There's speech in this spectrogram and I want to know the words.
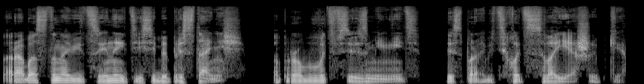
Пора бы остановиться и найти себе пристанище. Попробовать все изменить. Исправить хоть свои ошибки».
